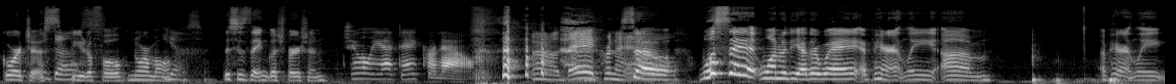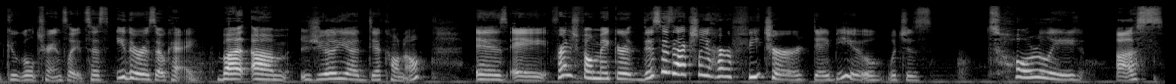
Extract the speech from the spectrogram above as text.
Gorgeous, beautiful, normal. Yes. This is the English version. Julia Ducournau. Oh, they. So we'll say it one or the other way. Apparently, um, apparently Google Translate says either is okay. But um, Julia Diacono is a French filmmaker. This is actually her feature debut, which is totally us.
